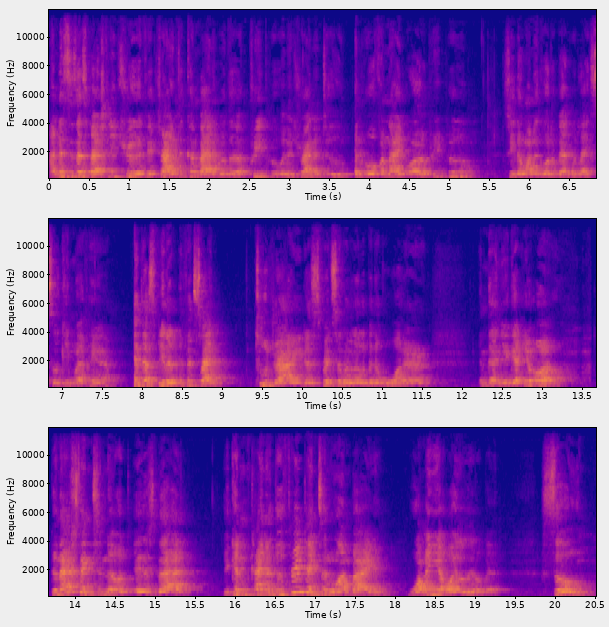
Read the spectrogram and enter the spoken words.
And this is especially true if you're trying to combine it with a pre-poo and you're trying to do an overnight oil pre-poo. So you don't want to go to bed with like soaking wet hair. I just feel it if it's like too dry, you just spritz it with a little bit of water and then you get your oil. The next thing to note is that you can kind of do three things in one by warming your oil a little bit. So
